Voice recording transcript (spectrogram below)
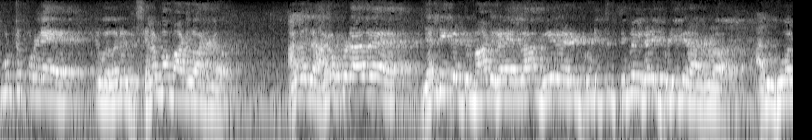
கூட்டுக்குள்ளே ஒரு சிலம்பம் ஆடுவார்களோ? அல்லது அகப்படாத ஜல்லிக்கட்டு மாடுகளை எல்லாம் வீரர்கள் பிடித்து திமில்களை பிடிக்கிறார்களோ அதுபோல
